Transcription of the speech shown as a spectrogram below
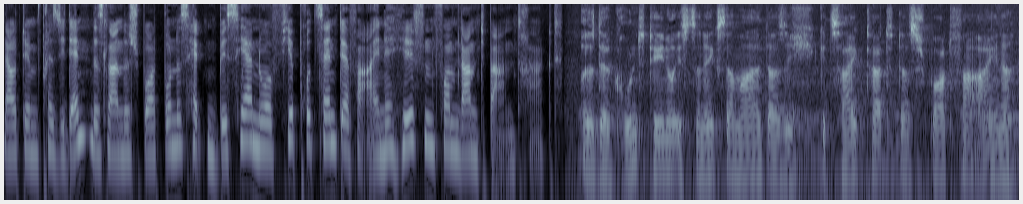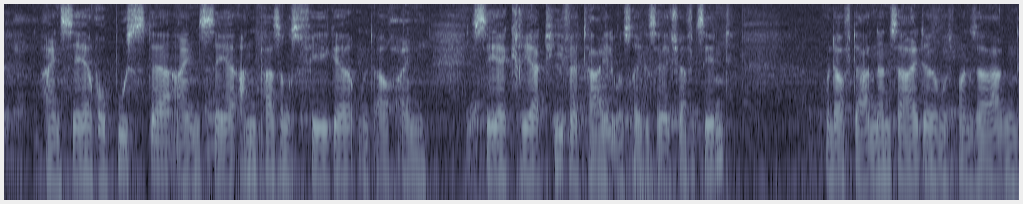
Laut dem Präsidenten des Landessportbundes hätten bisher nur vier Prozent der Vereine Hilfen vom Land beantragt. Also der Grundtenor ist zunächst einmal, dass sich gezeigt hat, dass Sportvereine ein sehr robuster, ein sehr anpassungsfähiger und auch ein sehr kreativer Teil unserer Gesellschaft sind. Und auf der anderen Seite muss man sagen,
